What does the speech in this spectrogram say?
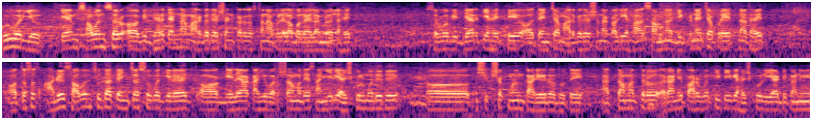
गुरुवर्य एम सावंत सर विद्यार्थ्यांना मार्गदर्शन करत असताना आपल्याला बघायला मिळत आहेत. सर्व विद्यार्थी आहेत ते त्यांच्या मार्गदर्शनाखाली हा सामना जिंकण्याच्या प्रयत्नात आहेत. तसंच आर्य सावंतसुद्धा त्यांच्यासोबत गेले आहेत गेल्या काही वर्षामध्ये सांगेली हायस्कूलमध्ये ते शिक्षक म्हणून कार्यरत होते. आत्ता मात्र राणी पार्वती देवी हायस्कूल या ठिकाणी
